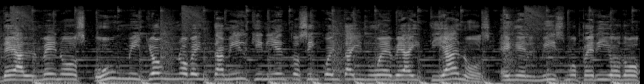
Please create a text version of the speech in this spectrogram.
de al menos 1.090.559 haitianos. En el mismo periodo,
